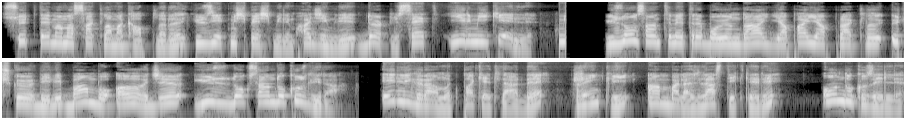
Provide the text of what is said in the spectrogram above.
Süt ve mama saklama kapları 175 milim hacimli dörtlü set 22.50. 110 cm boyunda yapay yapraklı 3 gövdeli bambu ağacı 199 lira. 50 gramlık paketlerde renkli ambalaj lastikleri 19.50.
